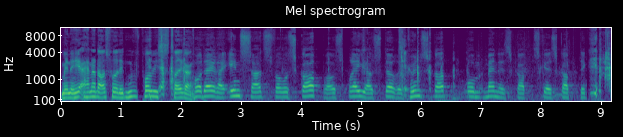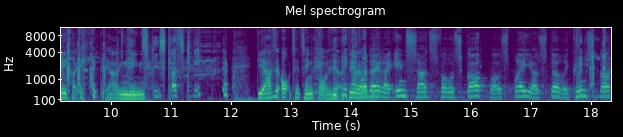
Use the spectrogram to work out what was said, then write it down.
Men uh, her, han har da også fået lidt. Nu prøver vi tredje gang. for deres indsats for at skabe og sprede større kunskap om menneskeskabte Det har, det har ingen mening. Ski, skal ske. De har haft et år til at tænke over det her. Det er, for hvad der- deres indsats for at skabe og sprede større kunskap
